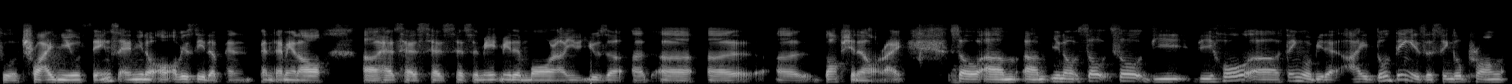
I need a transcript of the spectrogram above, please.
to try new things. And you know, obviously the pan- pandemic and all uh, has has has has made made it more uh, user uh, uh, uh, adoption and all right. Yeah. So um, um, you know, so so the the whole uh, thing will be that I don't think it's a single prong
